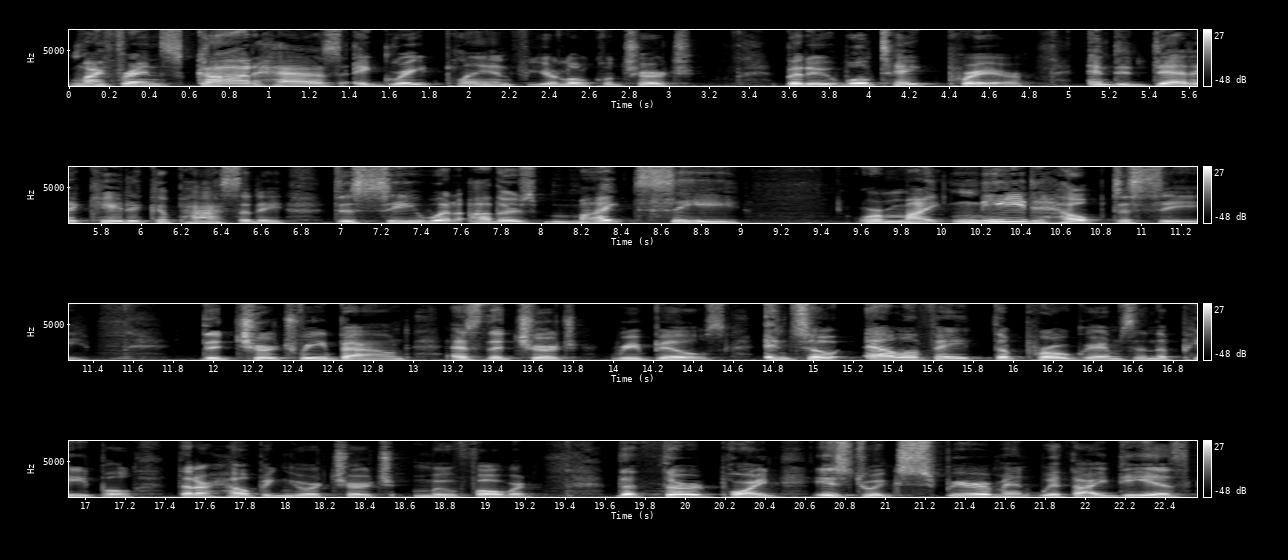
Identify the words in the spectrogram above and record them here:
My friends, God has a great plan for your local church, but it will take prayer and a dedicated capacity to see what others might see or might need help to see the church rebound as the church rebuilds. And so elevate the programs and the people that are helping your church move forward. The third point is to experiment with ideas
